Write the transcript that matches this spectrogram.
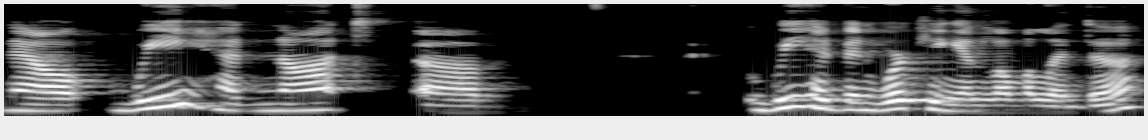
Now, we had not, um, we had been working in Loma Linda,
